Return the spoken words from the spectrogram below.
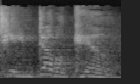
Team double kill.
